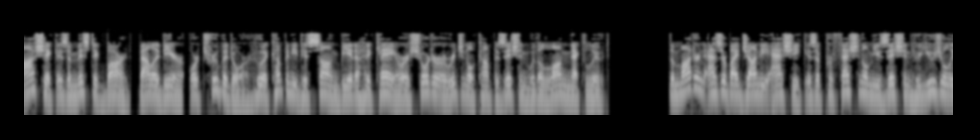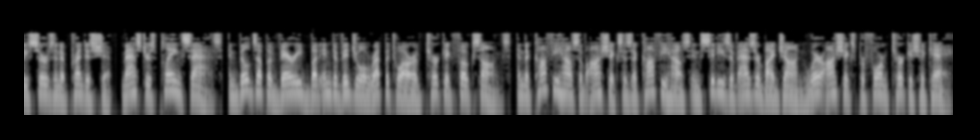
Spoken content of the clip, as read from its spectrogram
Ashik is a mystic bard, balladeer, or troubadour who accompanied his song be it a hikay or a shorter original composition with a long-necked lute. The modern Azerbaijani ashik is a professional musician who usually serves an apprenticeship, masters playing saz, and builds up a varied but individual repertoire of Turkic folk songs, and the coffeehouse of ashiks is a coffeehouse in cities of Azerbaijan where ashiks perform Turkish hikay.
